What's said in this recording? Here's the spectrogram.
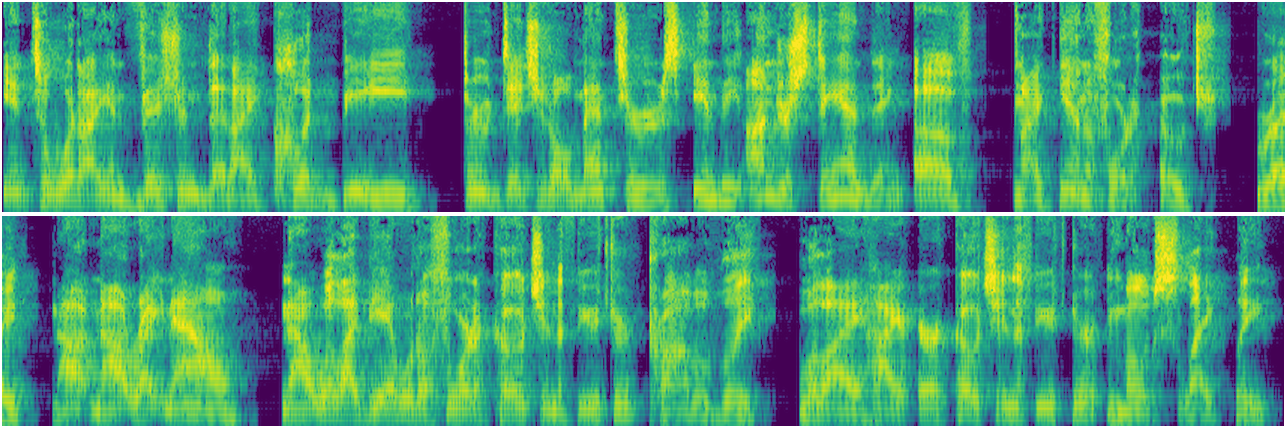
into what I envisioned that I could be through digital mentors in the understanding of I can't afford a coach. Right. Not not right now. Now, will I be able to afford a coach in the future? Probably. Will I hire a coach in the future? Most likely.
